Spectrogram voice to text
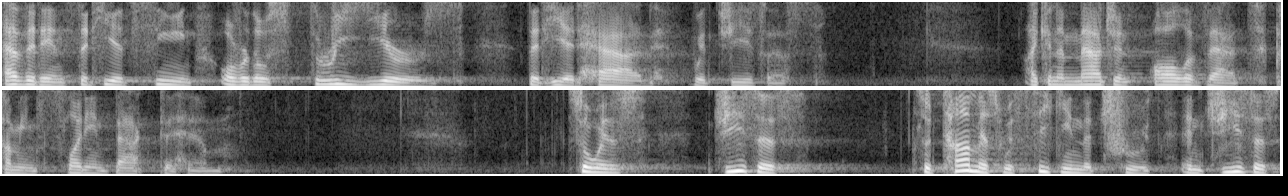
evidence that he had seen over those three years that he had had with Jesus. I can imagine all of that coming flooding back to him. So, as Jesus, so Thomas was seeking the truth, and Jesus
